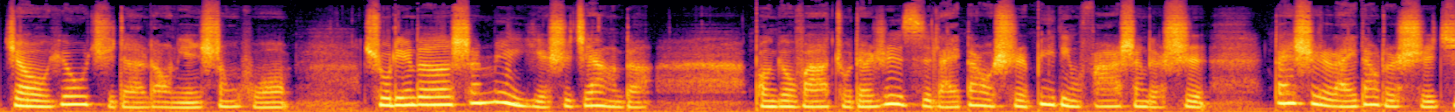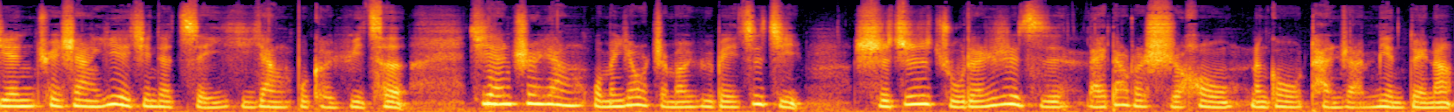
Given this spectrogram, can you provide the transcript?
较优质的老年生活。属灵的生命也是这样的。朋友吧，主的日子来到是必定发生的事，但是来到的时间却像夜间的贼一样不可预测。既然这样，我们要怎么预备自己，使之主的日子来到的时候能够坦然面对呢？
